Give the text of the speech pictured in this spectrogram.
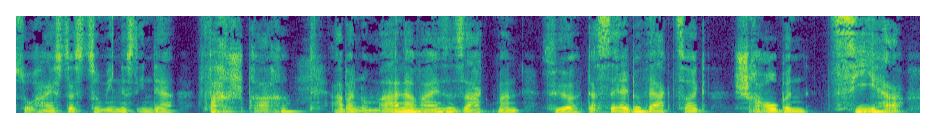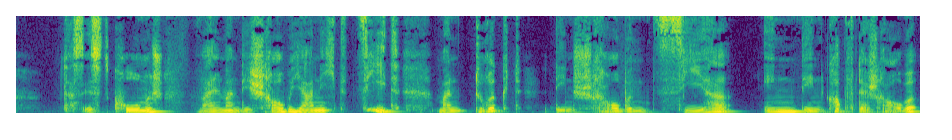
so heißt es zumindest in der Fachsprache, aber normalerweise sagt man für dasselbe Werkzeug Schraubenzieher. Das ist komisch, weil man die Schraube ja nicht zieht. Man drückt den Schraubenzieher in den Kopf der Schraube,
